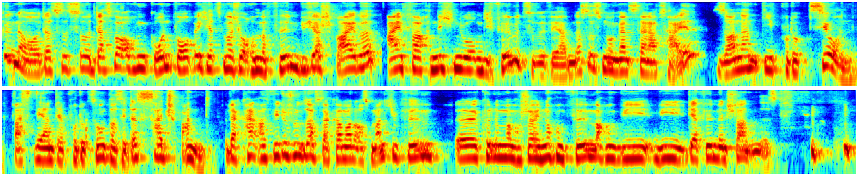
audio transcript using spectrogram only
Genau, das ist so, das war auch ein Grund, warum ich jetzt zum Beispiel auch immer Filmbücher schreibe. Einfach nicht nur, um die Filme zu bewerben, das ist nur ein ganz kleiner Teil, sondern die Produktion. Was während der Produktion passiert, das ist halt spannend. Und da kann, wie du schon sagst, da kann man aus manchen Filmen, äh, könnte man wahrscheinlich noch einen Film machen, wie, wie der Film entstanden ist.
